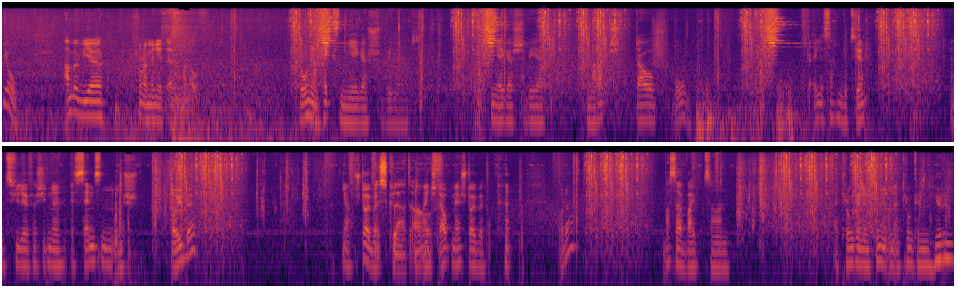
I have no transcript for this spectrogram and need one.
Jo. Aber wir räumen jetzt erstmal auf. Drohnen-Hexenjäger-Schwert. Hexenjäger-Schwert. Smaragdstaub. Oh. Geile Sachen gibt's hier. Ganz viele verschiedene Essenzen und Stäube. Ja, Stäube. Es klart auf. Ein Staub, mehr Stäube. Oder? Wasserweibzahn. Ertrunkenen Zunge und ertrunkenen Hirn.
